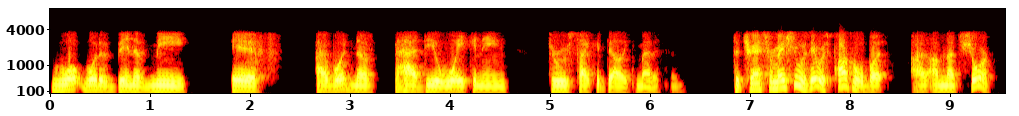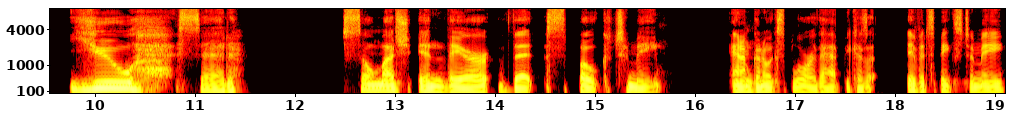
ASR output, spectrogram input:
what would have been of me if I wouldn't have had the awakening through psychedelic medicine. The transformation was there, was possible, but I, I'm not sure. You said so much in there that spoke to me. And I'm going to explore that because if it speaks to me,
